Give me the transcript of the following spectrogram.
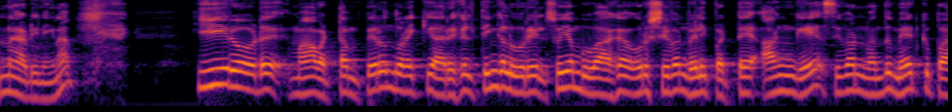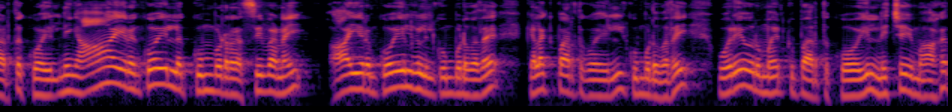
என்ன அப்படின்னிங்கன்னா ஈரோடு மாவட்டம் பெருந்துறைக்கு அருகில் திங்களூரில் சுயம்புவாக ஒரு சிவன் வெளிப்பட்டு அங்கே சிவன் வந்து மேற்கு பார்த்த கோயில். நீங்கள் ஆயிரம் கோயிலில் கும்பிடுற சிவனை ஆயிரம் கோயில்களில் கும்பிடுவதை கிழக்கு பார்த்த கோயிலில் கும்பிடுவதை ஒரே ஒரு மேற்கு பார்த்த கோயில் நிச்சயமாக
